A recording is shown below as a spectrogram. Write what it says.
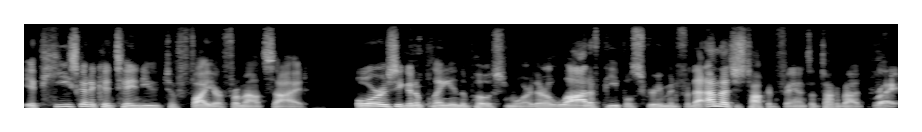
if he's going to continue to fire from outside or is he going to play in the post more? There are a lot of people screaming for that. I'm not just talking fans, I'm talking about right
